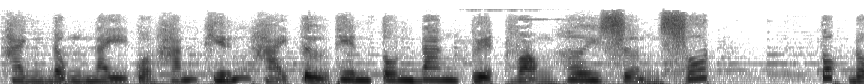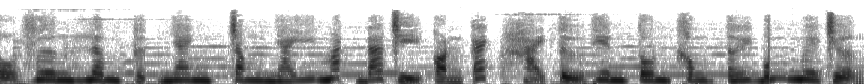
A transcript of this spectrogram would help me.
Hành động này của hắn khiến Hải Tử Thiên Tôn đang tuyệt vọng hơi sườn sốt. Tốc độ Vương Lâm cực nhanh trong nháy mắt đã chỉ còn cách Hải Tử Thiên Tôn không tới 40 trượng.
